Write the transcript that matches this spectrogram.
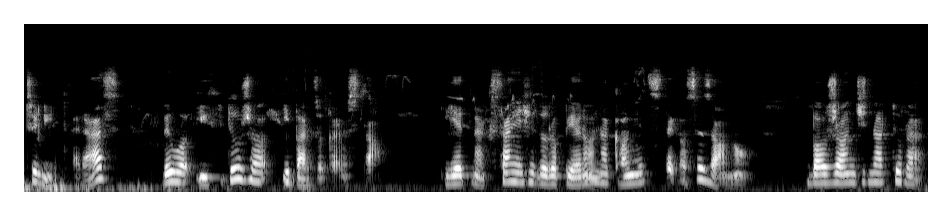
czyli teraz, było ich dużo i bardzo gęsto. Jednak stanie się to dopiero na koniec tego sezonu, bo rządzi natura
